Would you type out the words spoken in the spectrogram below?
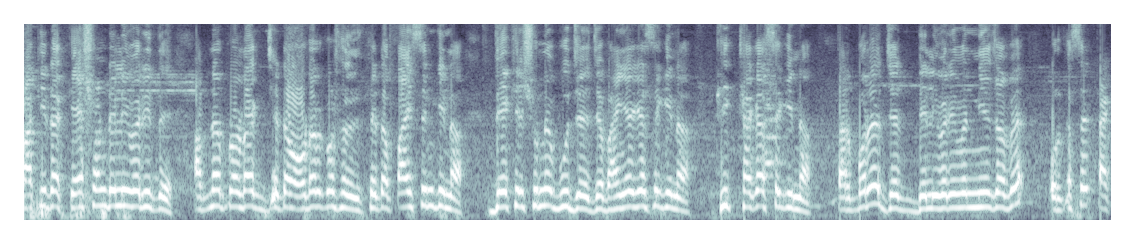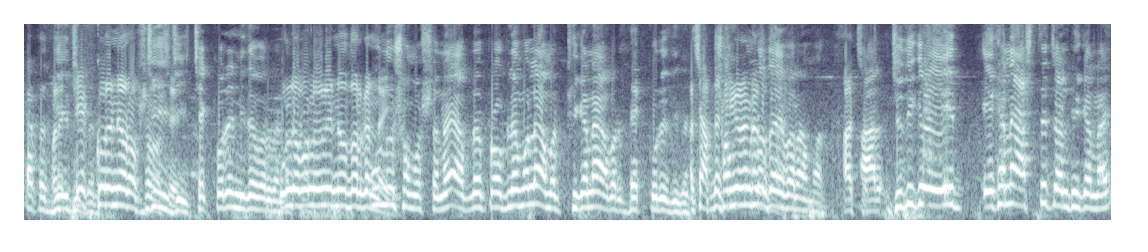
বাকিটা ক্যাশ অন ডেলিভারিতে আপনার প্রোডাক্ট যেটা অর্ডার করছেন সেটা পাইছেন কিনা দেখে শুনে বুঝে যে ভাঙে গেছে কিনা ঠিকঠাক আছে কিনা তারপরে যে ডেলিভারি ম্যান নিয়ে যাবে ওর কাছে টাকাটা মানে দিয়ে চেক করে নেওয়ার অপশন জি জি চেক করে নিতে পারবেন। উল্টা পাল্টা হলে নেওয়া দরকার নাই? কোনো সমস্যা নাই আপনার প্রবলেম হলে আমার ঠিকানায় আবার ব্যাক করে দিবেন। আচ্ছা, আপনার কোথায়? দায়ভার আমার। আচ্ছা। আর যদি কেউ এই এখানে আসতে চান ঠিকানায়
